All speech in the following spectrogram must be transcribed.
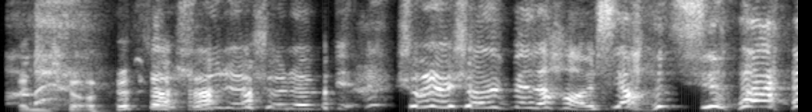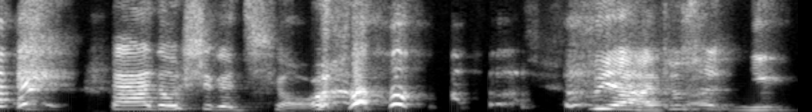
很球。说着说着变，说着说着变得好笑起来，大家都是个球。对呀，就是你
